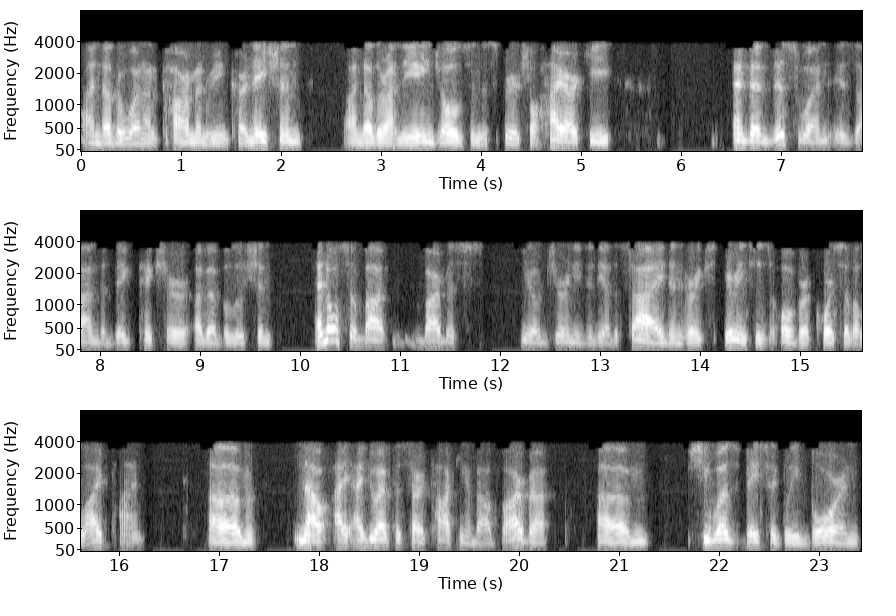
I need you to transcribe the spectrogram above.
another one on karma and reincarnation, another on the angels and the spiritual hierarchy. And then this one is on the big picture of evolution and also about Barbara's, you know, journey to the other side and her experiences over a course of a lifetime. Um, now, I, I do have to start talking about Barbara um, she was basically born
